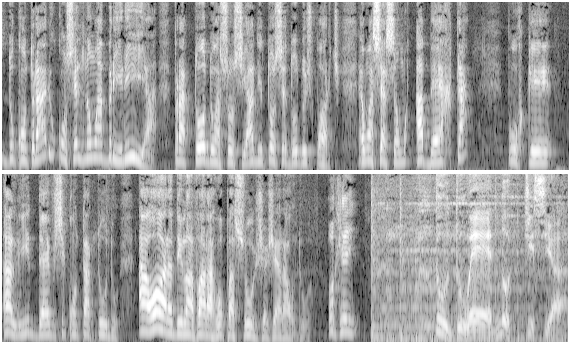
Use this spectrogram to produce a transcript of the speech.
do contrário, o Conselho não abriria para todo associado e torcedor do esporte. É uma sessão aberta porque ali deve se contar tudo. A hora de lavar a roupa suja, Geraldo. Ok. Tudo é notícia.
